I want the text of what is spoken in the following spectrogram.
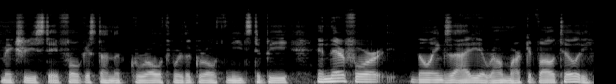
Make sure you stay focused on the growth where the growth needs to be. And therefore, no anxiety around market volatility.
